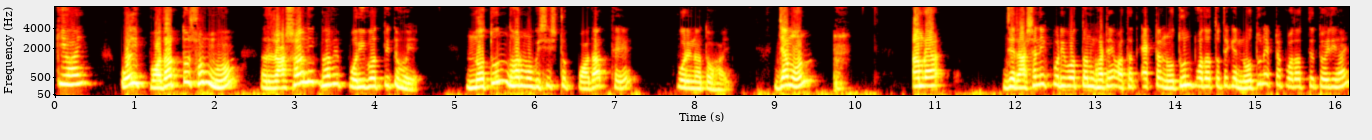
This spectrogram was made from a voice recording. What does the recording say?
কি হয়? ওই পদার্থসমূহ রাসায়নিকভাবে পরিবর্তিত হয়ে নতুন ধর্মবিশিষ্ট পদার্থে পরিণত হয়। যেমন, আমরা যে রাসায়নিক পরিবর্তন ঘটে, অর্থাৎ একটা নতুন পদার্থ থেকে নতুন একটা পদার্থে তৈরি হয়,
